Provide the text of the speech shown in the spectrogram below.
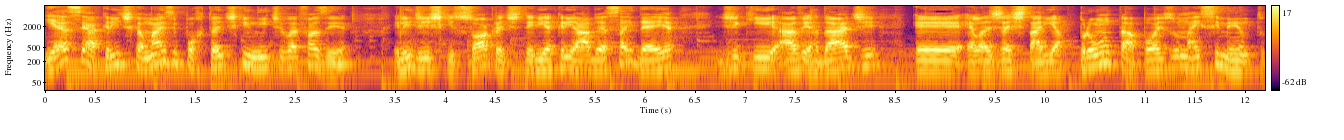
E essa é a crítica mais importante que Nietzsche vai fazer. Ele diz que Sócrates teria criado essa ideia de que a verdade é, ela já estaria pronta após o nascimento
